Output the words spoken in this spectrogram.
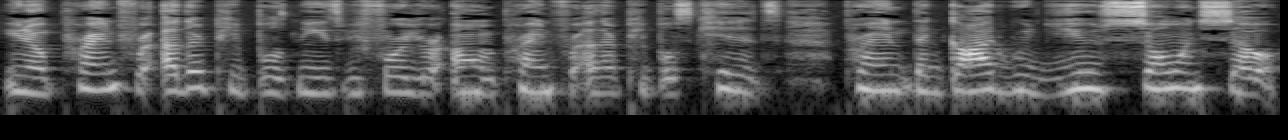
you know, praying for other people's needs before your own, praying for other people's kids, praying that God would use so and so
